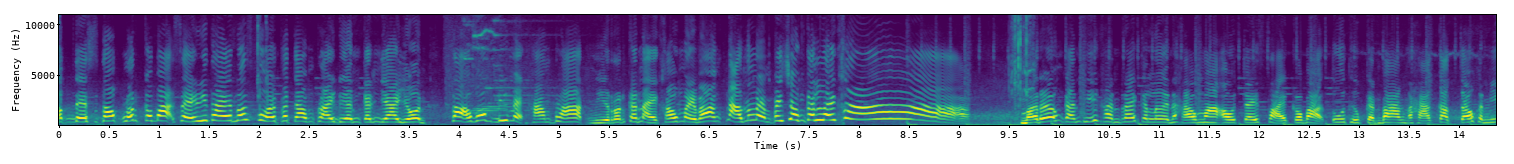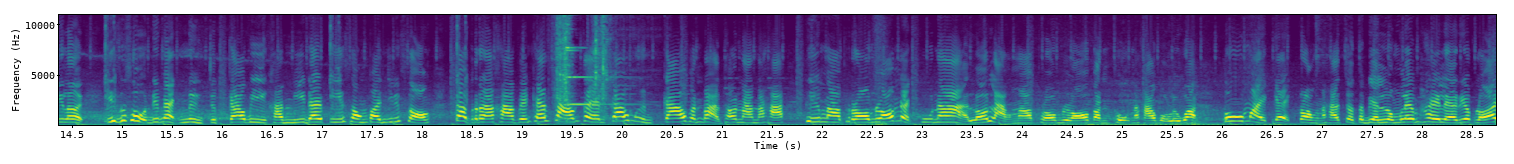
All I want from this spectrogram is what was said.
อัปเดตสต็อกรถกระบะเสรีไทยรถสวยประจำปลายเดือนกันยายน สาวกดีแม็กห้ามพลาด มีรถกันไหนเข้าใหม่บ้าง ตามน้องแหม่มไปชมกันเลยค่ะ มาเริ่มกันที่คันแรกกันเลยนะคะ มาเอาใจสายกระบะตู้ทึบกันบ้างนะคะ กับเจ้าคันนี้เลย Isuzu D-Max 1.9B คันนี้ได้ปี 2022 กับราคาเป็นแค่ 399,000 บาทเท่านั้นนะคะ ที่มาพร้อมล้อแม็กคูหน้าล้อหลังมาพร้อมล้อบรรทุกนะคะ บอกเลยว่าตู้ใหม่แกะกล่องนะคะ จดทะเบียนลงเล่มให้แล้วเรียบร้อย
